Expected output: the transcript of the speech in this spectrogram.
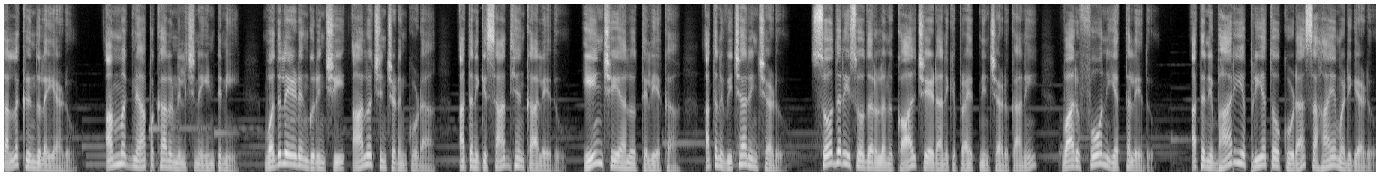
తల్లక్రిందులయ్యాడు. అమ్మ జ్ఞాపకాలు నిలిచిన ఇంటిని వదిలేయడం గురించి ఆలోచించడం కూడా అతనికి సాధ్యం కాలేదు. ఏం చేయాలో తెలియక అతను విచారించాడు. సోదరీ సోదరులను కాల్ చేయడానికి ప్రయత్నించాడు కాని వారు ఫోన్ ఎత్తలేదు. అతని భార్య ప్రియతో కూడా సహాయం అడిగాడు.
